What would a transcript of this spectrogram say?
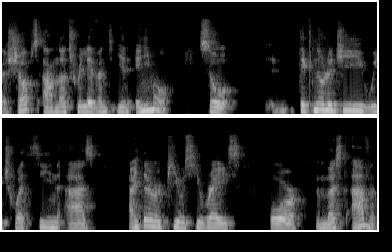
uh, shops are not relevant in, anymore. So technology, which was seen as either a POC race or a must have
